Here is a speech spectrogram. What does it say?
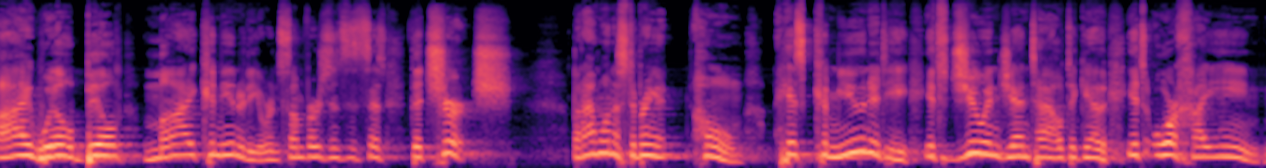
I will build my community, or in some versions it says the church. But I want us to bring it home his community. It's Jew and Gentile together. It's Or Chaim.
